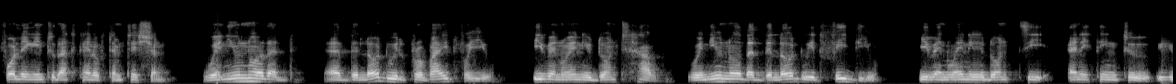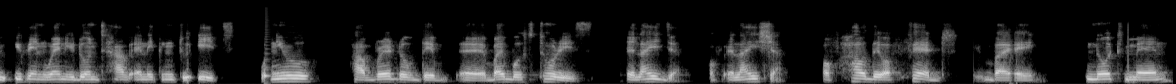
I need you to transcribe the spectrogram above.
falling into that kind of temptation? When you know that uh, the Lord will provide for you, even when you don't have, when you know that the Lord will feed you, even when you don't see anything to, even when you don't have anything to eat, when you have read of the uh, Bible stories, Elijah, of Elisha, of how they were fed by not men.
